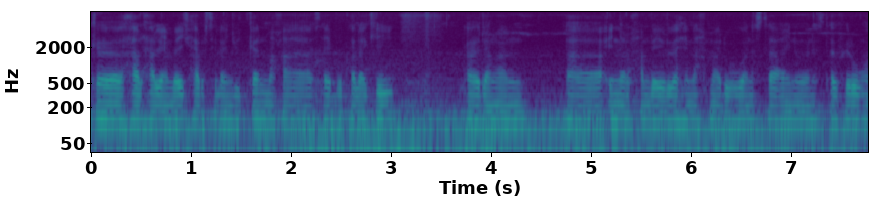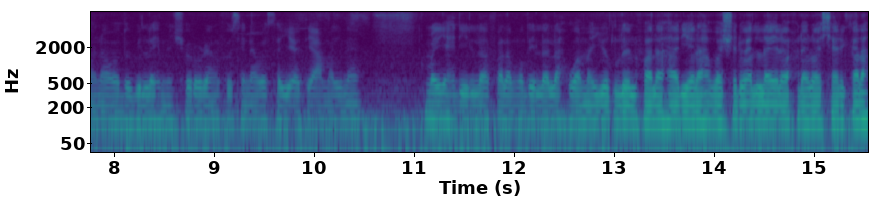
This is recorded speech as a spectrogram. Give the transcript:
ke hal-hal yang baik harus dilanjutkan Maka saya buka lagi uh, dengan uh, Innal hamdalillahi nahmaduhu wa nasta'inuhu wa nastaghfiruh wa na'udzu billahi min syururi anfusina wa sayyiati a'malina من يهدي الله فلا مضل له ومن يضلل فلا هادي له واشهد ان لا اله الا الله شريك له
